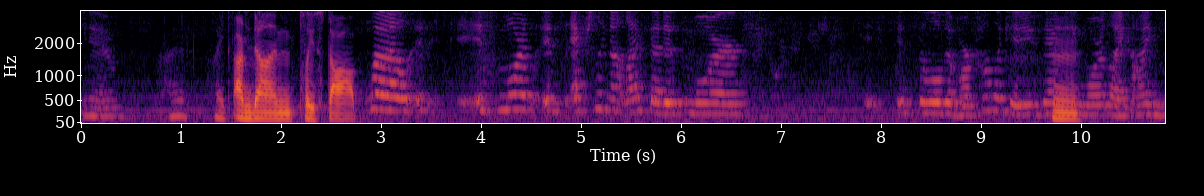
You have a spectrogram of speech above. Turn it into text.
you know, Like I'm done. Please stop. well, it, it's more. It's actually not like that. It's more. It- It's a little bit more complicated. He's acting more like I'm.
